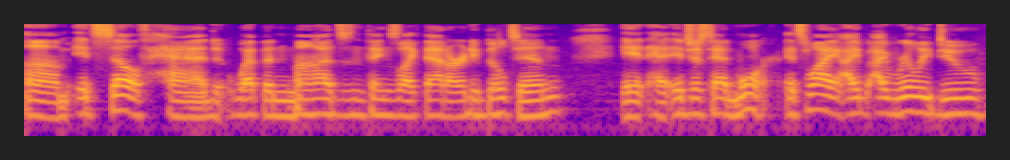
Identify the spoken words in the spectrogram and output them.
um, itself had weapon mods and things like that already built in. It ha- it just had more. It's why I, I really do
